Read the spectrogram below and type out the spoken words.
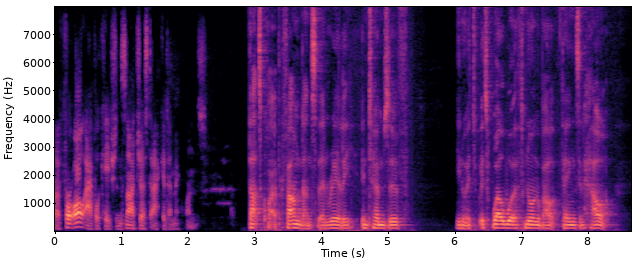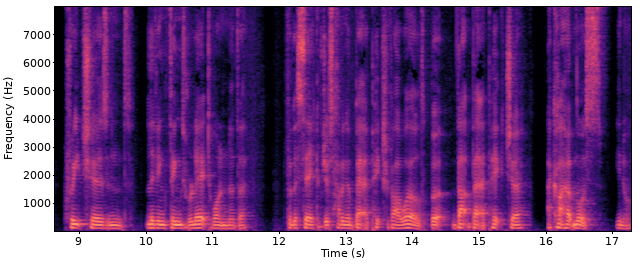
uh, for all applications, not just academic ones. That's quite a profound answer then really in terms of you know it's, it's well worth knowing about things and how creatures and living things relate to one another for the sake of just having a better picture of our world. But that better picture i can't help notice you know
